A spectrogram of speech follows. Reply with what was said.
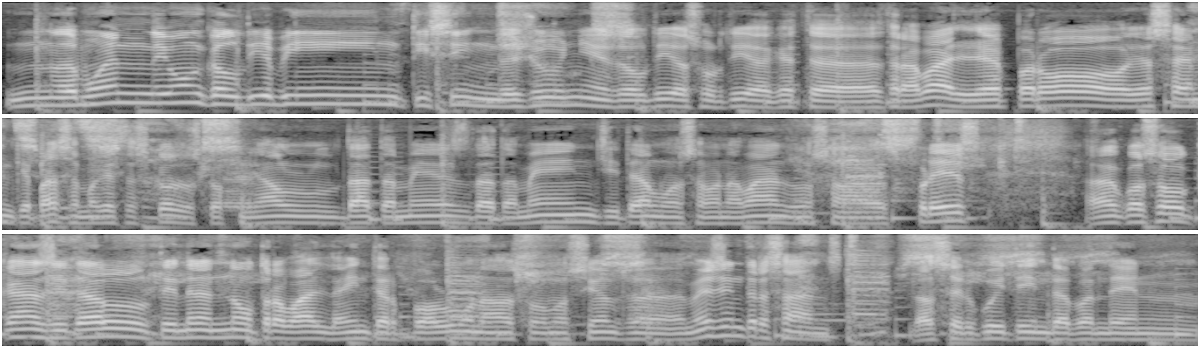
De moment diuen que el dia 25 de juny és el dia de sortida d'aquest eh, treball, eh, però ja sabem què passa amb aquestes coses, que al final data més, data menys i tal, una setmana abans, una setmana després. En qualsevol cas i tal, tindrem nou treball d'Interpol, una de les formacions eh, més interessants del circuit independent.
